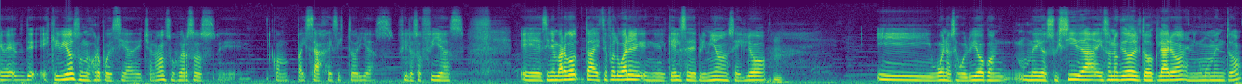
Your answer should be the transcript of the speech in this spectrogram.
eh, de- escribió su mejor poesía, de hecho, ¿no? Sus versos eh, con paisajes, historias, filosofías. Eh, sin embargo, ta, este fue el lugar en, en el que él se deprimió, se aisló. Mm. Y bueno, se volvió con medio suicida. Eso no quedó del todo claro en ningún momento.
